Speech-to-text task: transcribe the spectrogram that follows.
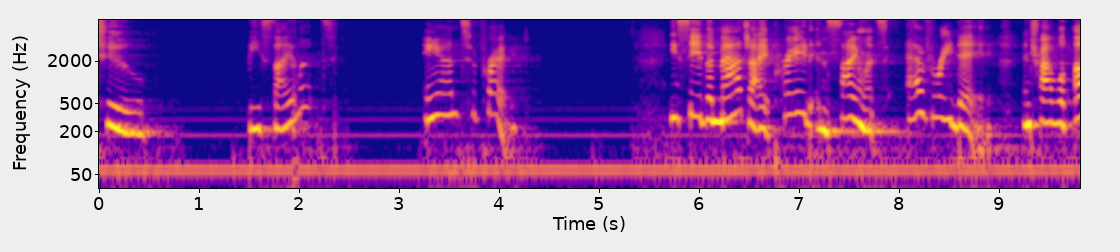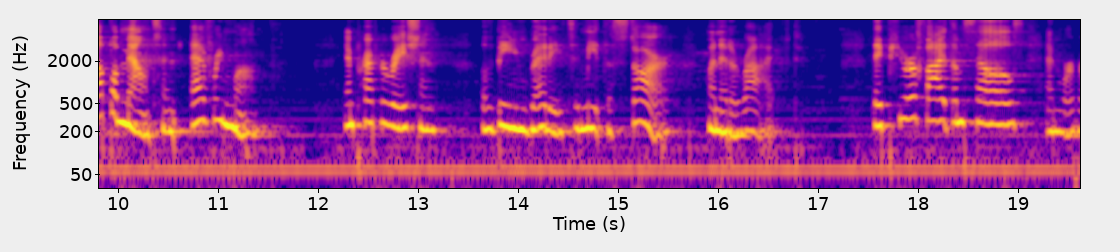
to be silent and to pray. You see, the Magi prayed in silence every day and traveled up a mountain every month in preparation of being ready to meet the star when it arrived. They purified themselves and were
